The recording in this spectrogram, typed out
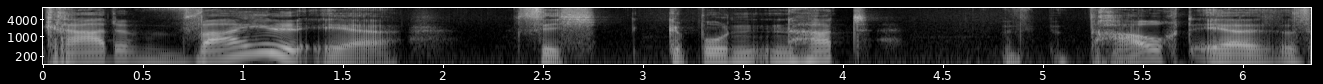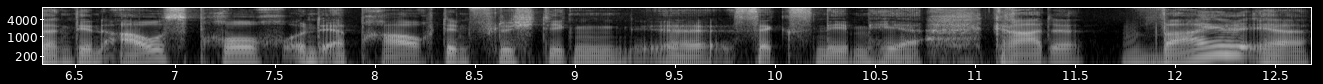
gerade weil er sich gebunden hat, braucht er sozusagen den Ausbruch und er braucht den flüchtigen äh, Sex nebenher. Gerade weil er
